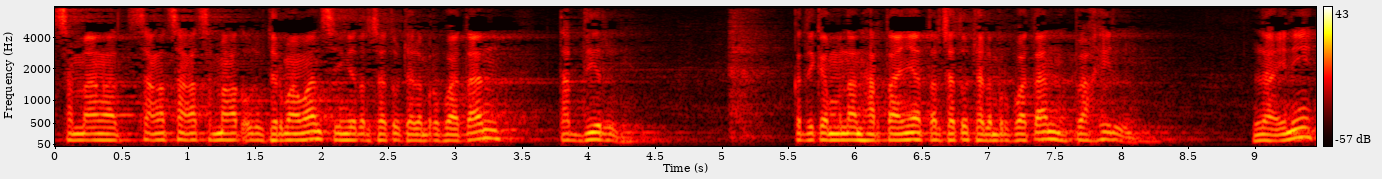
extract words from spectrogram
semangat sangat sangat semangat untuk dermawan sehingga terjatuh dalam perbuatan tabdir ketika menahan hartanya terjatuh dalam perbuatan bakhil. Nah ini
